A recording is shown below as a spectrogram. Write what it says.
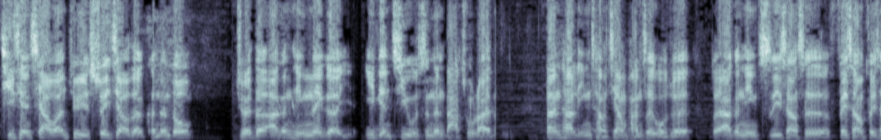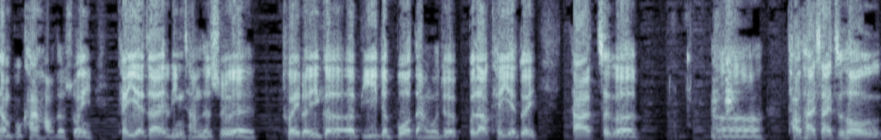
提前下完去睡觉的，可能都觉得阿根廷那个一点七五是能打出来的，但他临场降盘这个，我觉得对阿根廷实际上是非常非常不看好的。所以 K 爷在临场的时候也推了一个二比一的波胆，我觉得不知道 K 爷对他这个呃淘汰赛之后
